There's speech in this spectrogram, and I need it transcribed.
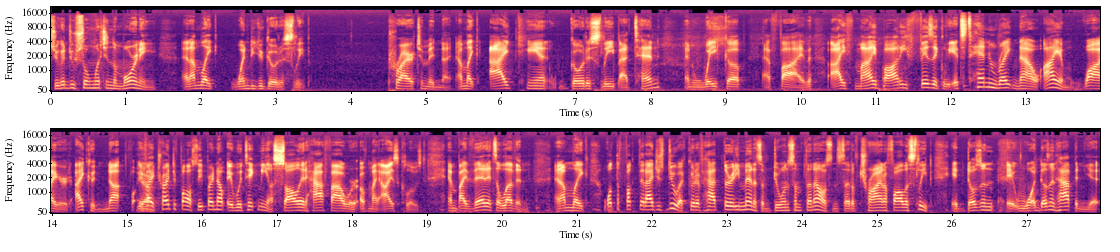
you can do so much in the morning, and I'm like, when do you go to sleep? Prior to midnight, I'm like, I can't go to sleep at ten and wake up at five. I my body physically, it's ten right now. I am wired. I could not. fa- If I tried to fall asleep right now, it would take me a solid half hour of my eyes closed, and by then it's eleven, and I'm like, what the fuck did I just do? I could have had thirty minutes of doing something else instead of trying to fall asleep. It doesn't. It it doesn't happen yet.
